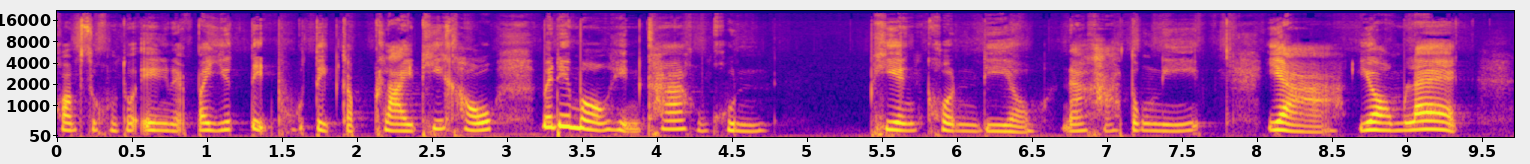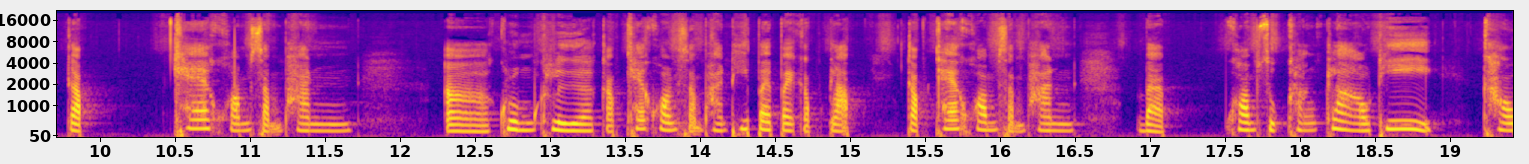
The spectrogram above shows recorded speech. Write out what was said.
ความสุขของตัวเองเนี่ยไปยึดติดผูกติดกับใครที่เขาไม่ได้มองเห็นค่าของคุณ เพียงคนเดียวนะคะ ตรงนี้อย่ายอมแลกกับ แค่ความสัมพันธ์คลุมเครือกับแค่ความสัมพันธ์ที่ไปไปกับกลับ กับแค่ความสัมพันธ์แบบความสุขครั้งคราวที่เขา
